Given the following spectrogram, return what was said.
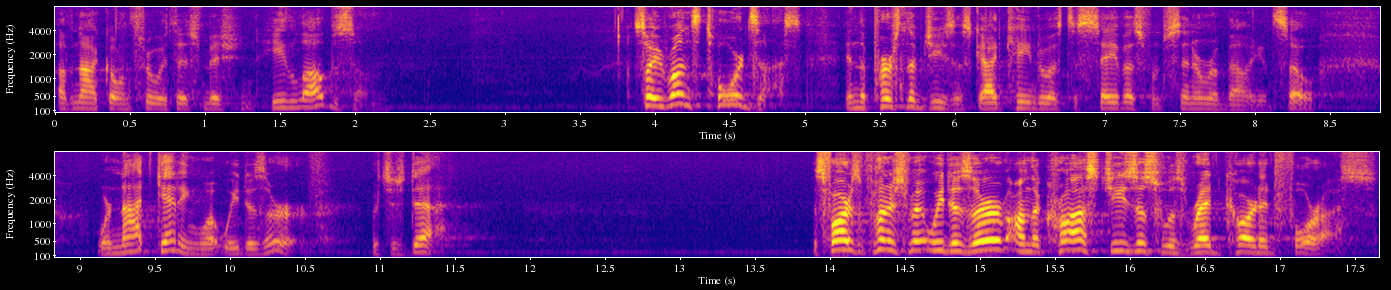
of not going through with this mission. He loves them. So he runs towards us. In the person of Jesus, God came to us to save us from sin and rebellion. So we're not getting what we deserve, which is death. As far as the punishment we deserve, on the cross, Jesus was red carded for us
